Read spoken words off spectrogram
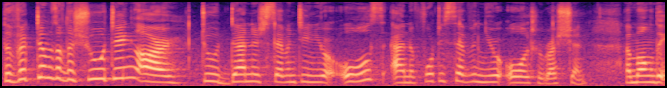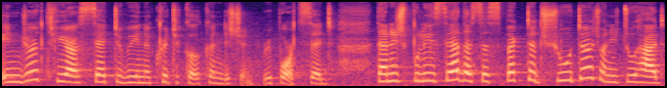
The victims of the shooting are two Danish 17-year-olds and a 47-year-old Russian. Among the injured, three are said to be in a critical condition, reports said. Danish police said the suspected shooter, 22, had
